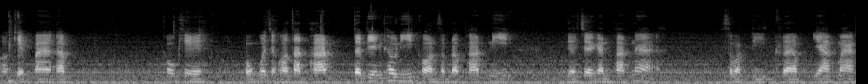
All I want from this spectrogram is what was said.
ก็เก็บมาครับ โอเค ผมก็จะขอตัดพาร์ทแต่เพียงเท่านี้ก่อนสำหรับพาร์ทนี้ เดี๋ยวเจอกันพาร์ทหน้า สวัสดีครับ ยากมาก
